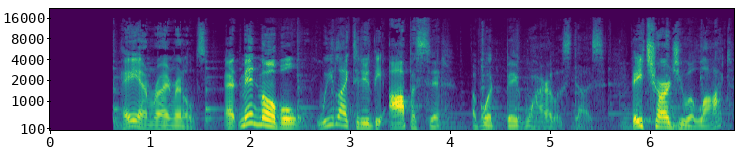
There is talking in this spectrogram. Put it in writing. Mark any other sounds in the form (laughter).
Hey, I'm Ryan Reynolds. At Mint Mobile, we like to do the opposite of what Big Wireless does. They charge you a lot,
